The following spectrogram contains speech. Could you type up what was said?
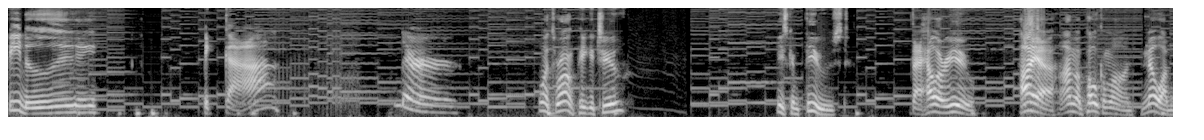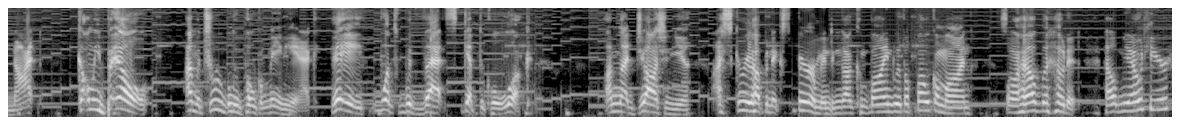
Bidooey. Pika. There. What's wrong, Pikachu? He's confused. The hell are you? Hiya, I'm a Pokemon. No, I'm not. Call me Bill! I'm a true blue Pokemaniac. Hey, what's with that skeptical look? I'm not joshing you. I screwed up an experiment and got combined with a Pokemon. So help out it. Help me out here?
